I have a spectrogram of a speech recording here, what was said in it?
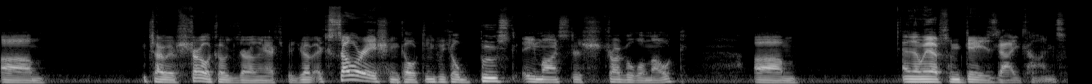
Um, sorry, we have struggle tokens are on the next page. You have acceleration tokens, which will boost a monster's struggle amount. Um, and then we have some dazed icons.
